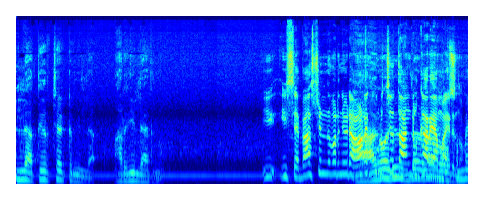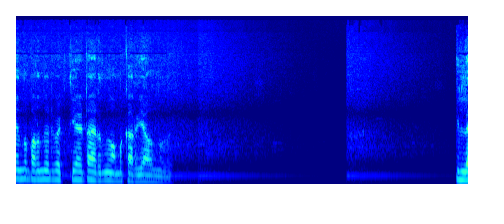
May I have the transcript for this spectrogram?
ഇല്ല തീർച്ചയായിട്ടും ഇല്ല. അറിയില്ലായിരുന്നു. ഈ സെബാസ്റ്റ്യൻ എന്ന് പറഞ്ഞ ഒരാളെ കുറിച്ച് താങ്കൾക്ക് അറിയാമായിരുന്നു? എന്ന് പറഞ്ഞ ഒരു വ്യക്തിയായിട്ടായിരുന്നു നമുക്കറിയാവുന്നത്. ഇല്ല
